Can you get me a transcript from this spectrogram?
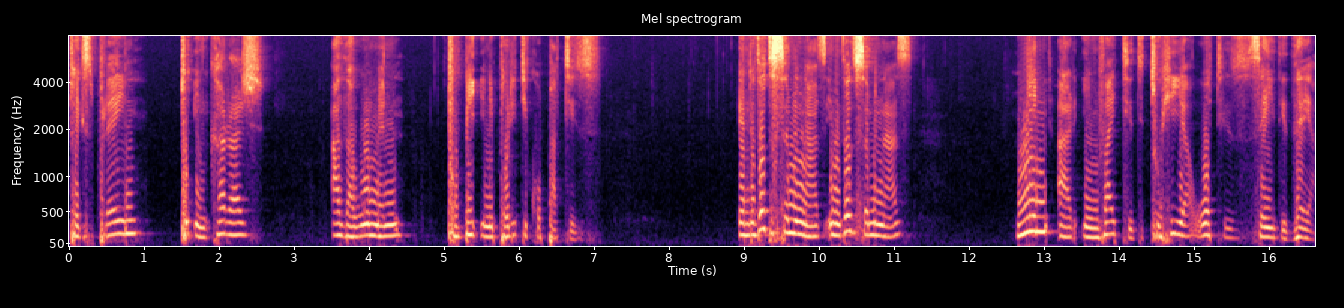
to explain, to encourage other women to be in political parties. And those seminars, in those seminars, men are invited to hear what is said there.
